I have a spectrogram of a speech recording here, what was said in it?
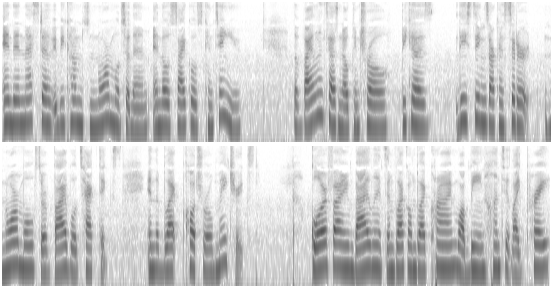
And then that stuff it becomes normal to them and those cycles continue. The violence has no control because these things are considered normal survival tactics in the black cultural matrix. Glorifying violence and black on black crime while being hunted like prey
